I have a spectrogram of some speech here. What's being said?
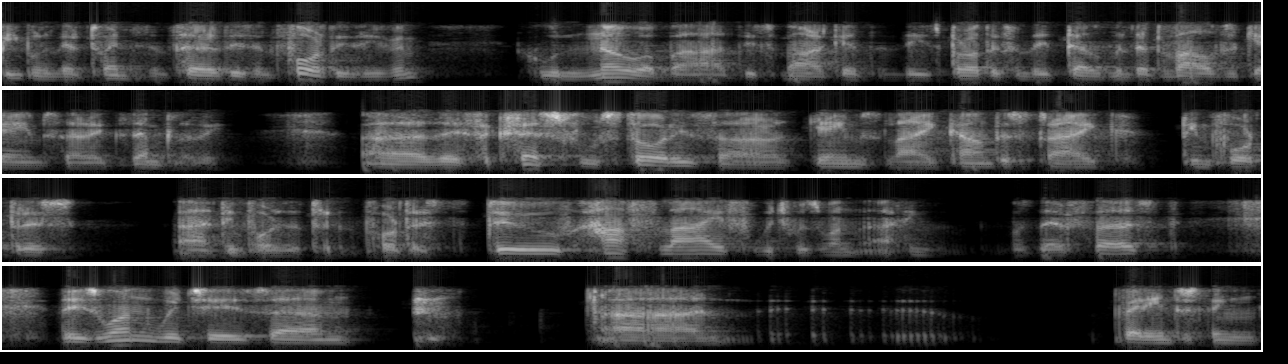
people in their 20s and 30s and 40s even, who know about this market and these products, and they tell me that Valve's games are exemplary. Uh, the successful stories are games like Counter-Strike, Team Fortress, uh, Team Fortress 2, Half-Life, which was one, I think, was their first. There's one which is um, uh, very interesting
